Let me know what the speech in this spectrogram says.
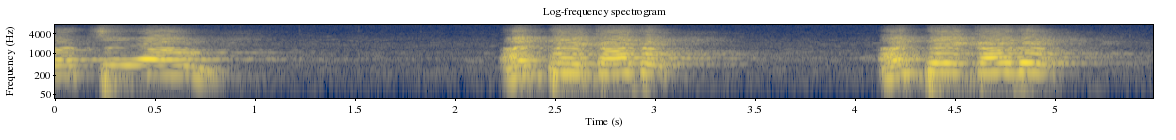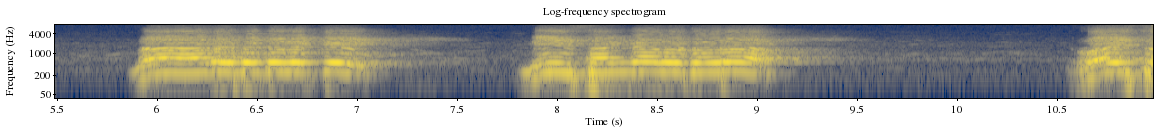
లక్ష్యం. అంతేకాదు అంతేకాదు నా ఆడబిడ్డలకి మీ సంఘాల ద్వారా రైస్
